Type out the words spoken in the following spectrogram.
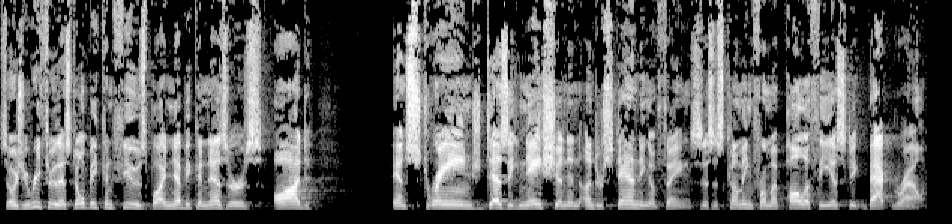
So as you read through this, don't be confused by Nebuchadnezzar's odd and strange designation and understanding of things. This is coming from a polytheistic background,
